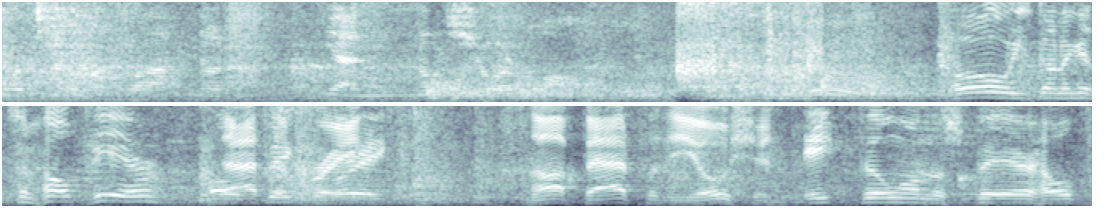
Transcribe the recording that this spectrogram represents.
North Shore Block, no, yeah, North Shore Mall. Oh, he's gonna get some help here. Oh, That's a big break. Not bad for the ocean. Eight fill on the spare helps.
